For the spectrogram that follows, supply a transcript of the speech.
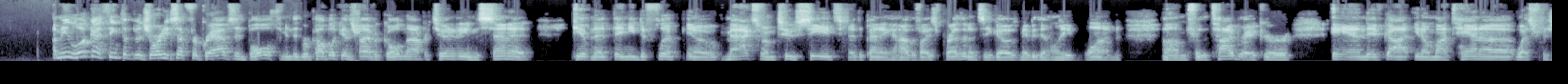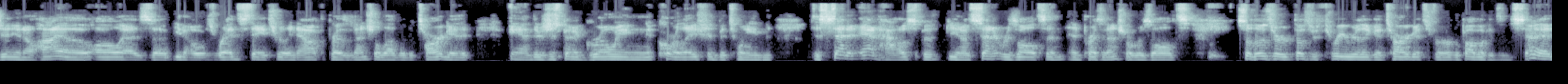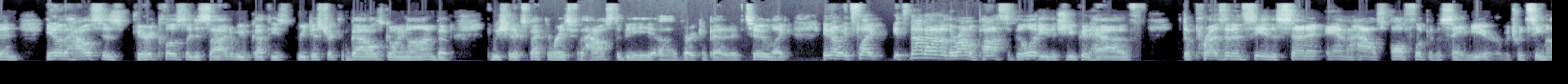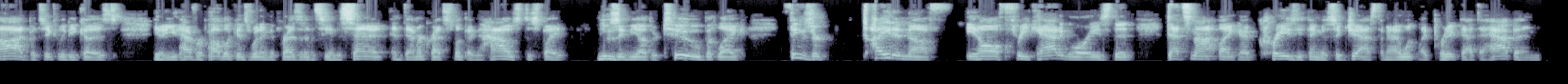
I mean, look, I think the majority is up for grabs in both. I mean, the Republicans have a golden opportunity in the Senate given that they need to flip, you know, maximum two seats, you know, depending on how the vice presidency goes. Maybe they only need one um, for the tiebreaker, and they've got you know Montana, West Virginia, and Ohio all as uh, you know as red states really now at the presidential level to target. And there's just been a growing correlation between the Senate and House, but you know Senate results and, and presidential results. So those are those are three really good targets for Republicans in the Senate. And you know the House is very closely decided. We've got these redistricting battles going on, but we should expect the race for the House to be uh, very competitive too. Like, you know, it's like it's not out of the realm of possibility that you could have the presidency, the Senate, and the House all flip in the same year, which would seem odd, particularly because you know you have Republicans winning the presidency and the Senate, and Democrats flipping the House despite losing the other two. But like things are tight enough in all three categories that that's not like a crazy thing to suggest. I mean, I wouldn't like predict that to happen,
